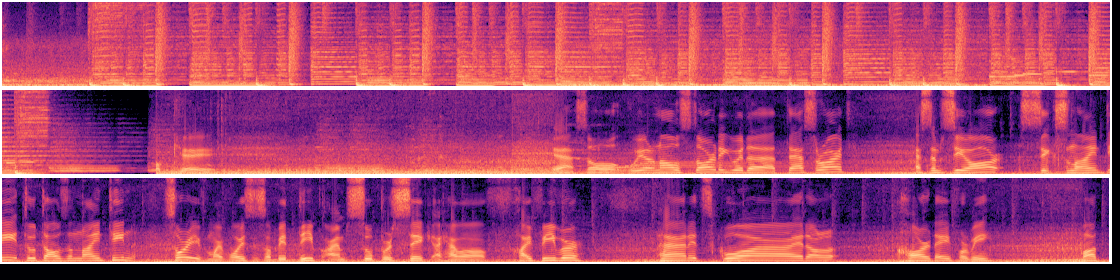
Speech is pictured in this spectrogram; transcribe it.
Okay. Yeah, so we are now starting with a test ride. SMCR 690 2019. Sorry if my voice is a bit deep. I'm super sick. I have a high fever and it's quite a hard day for me. But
